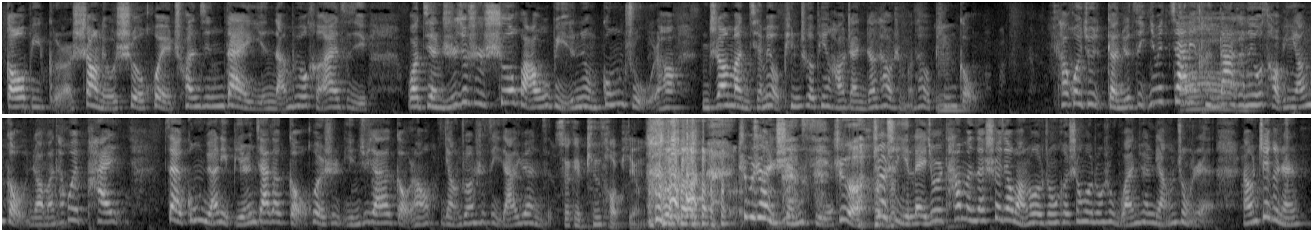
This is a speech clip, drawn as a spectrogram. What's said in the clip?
高逼格、上流社会、穿金戴银，男朋友很爱自己，哇，简直就是奢华无比，就那种公主。然后你知道吗？你前面有拼车、拼豪宅，你知道他有什么？他有拼狗。他会就感觉自己，因为家里很大哦才能有草坪养狗，你知道吗？他会拍在公园里别人家的狗或者是邻居家的狗，然后佯装是自己家的院子，所以可以拼草坪。是不是很神奇？这这是一类，就是他们在社交网络中和生活中是完全两种人。然后这个人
